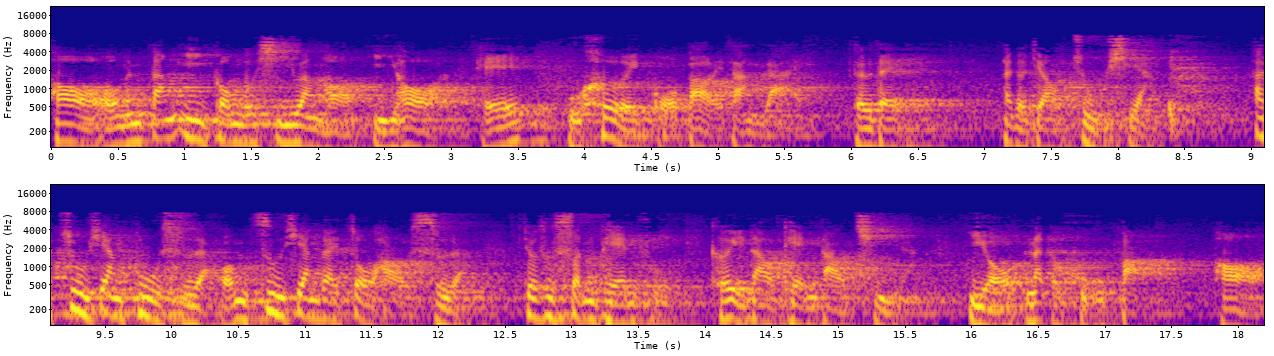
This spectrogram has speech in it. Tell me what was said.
哦，我们当义工都希望哦，以后哎有好的果报会当来，对不对？那个叫住相，啊住相布施啊，我们自相在做好事啊，就是升天福，可以到天道去，有那个福报哦。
